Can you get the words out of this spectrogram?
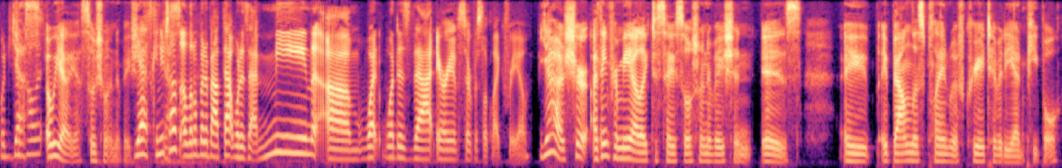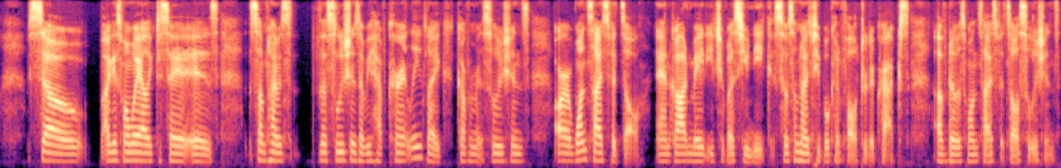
what did you call it? Oh yeah, yeah. Social innovation. Yes. Can you tell us a little bit about that? What does that mean? Um, what What does that area of service look like for you? Yeah, sure. I think for me, I like to say social innovation is a a boundless plane with creativity and people. So I guess one way I like to say it is sometimes the solutions that we have currently, like government solutions, are one size fits all, and God made each of us unique. So sometimes people can fall through the cracks of those one size fits all solutions.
